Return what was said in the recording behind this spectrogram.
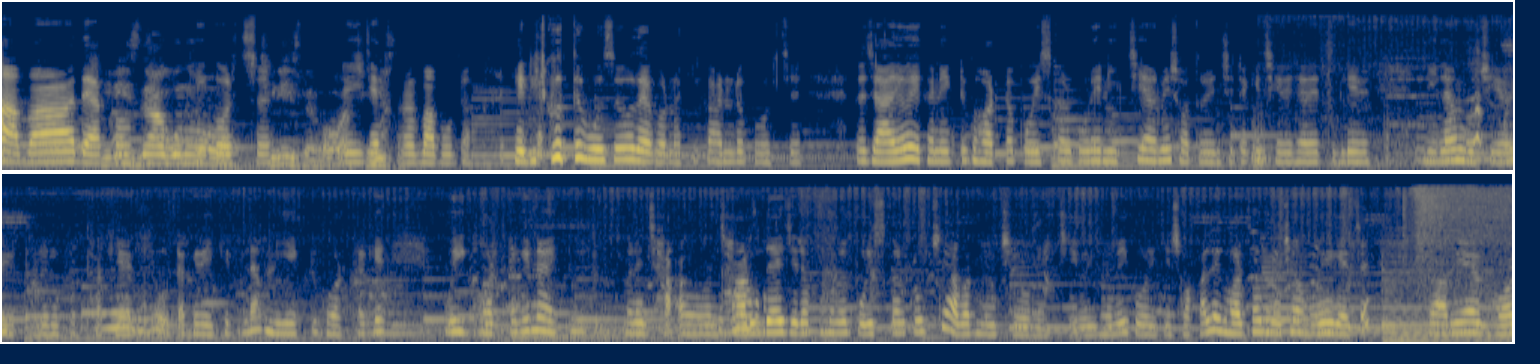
বাবা দেখো কি করছে। এই যে আমার বাবুটা। এডিট করতে বসেও দেখো না কি কাণ্ড করছে। তো যাই হোক, এখানে একটু ঘরটা পরিষ্কার করে নিচ্ছি। আমি সতেরো ইঞ্চিটাকে ছেড়ে ঝাড়ে তুলে নিলাম, গুছিয়ে ওই টুলের উপর থাকে আর কি। ওটাকে রেখে দিলাম, নিয়ে একটু ঘরটাকে, ওই ঘরটাকে না একটু মানে ঝাড়ু দেয় যেরকমভাবে পরিষ্কার করছি, আবার মুছেও নিচ্ছি। ওইভাবেই করেছি। সকালে ঘর ফর মোছা হয়ে গেছে, তো আমি আর ঘর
